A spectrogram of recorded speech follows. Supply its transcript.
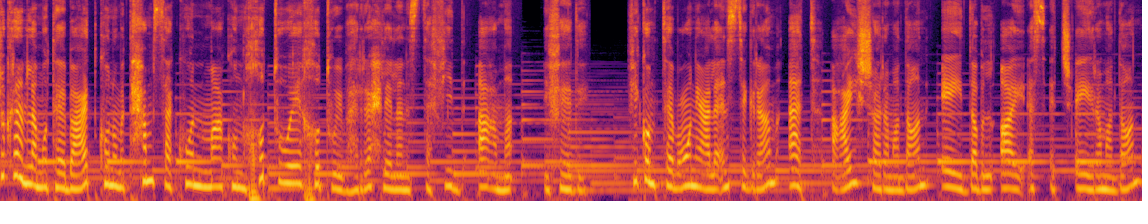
شكرا لمتابعتكم ومتحمسة أكون معكم خطوة خطوة بهالرحلة لنستفيد أعمق إفادة. فيكم تتابعوني على إنستغرام عايشة رمضان A I S H A رمضان.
